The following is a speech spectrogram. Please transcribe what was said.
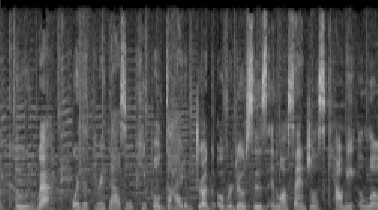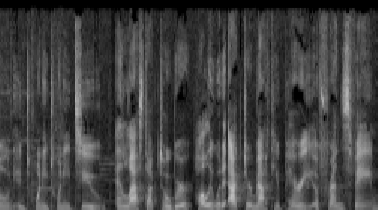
On Code WACK. More than 3,000 people died of drug overdoses in Los Angeles County alone in 2022. And last October, Hollywood actor Matthew Perry of Friends fame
